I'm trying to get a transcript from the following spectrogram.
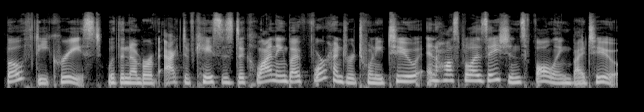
both decreased, with the number of active cases declining by 422 and hospitalizations falling by two.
